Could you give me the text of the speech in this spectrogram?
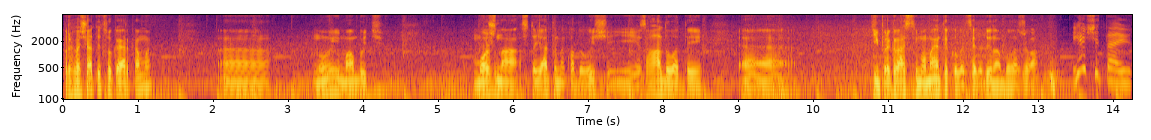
Пригощати цукерками. Е, ну і, мабуть, можна стояти на кладовищі і згадувати е, ті прекрасні моменти, коли ця людина була жива. Я вважаю,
